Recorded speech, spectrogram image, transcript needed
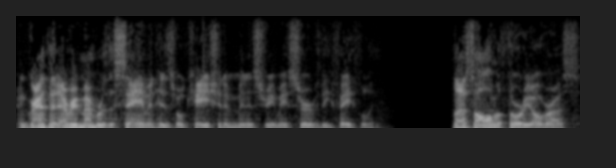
and grant that every member of the same in his vocation and ministry may serve thee faithfully. Bless all in authority over us,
